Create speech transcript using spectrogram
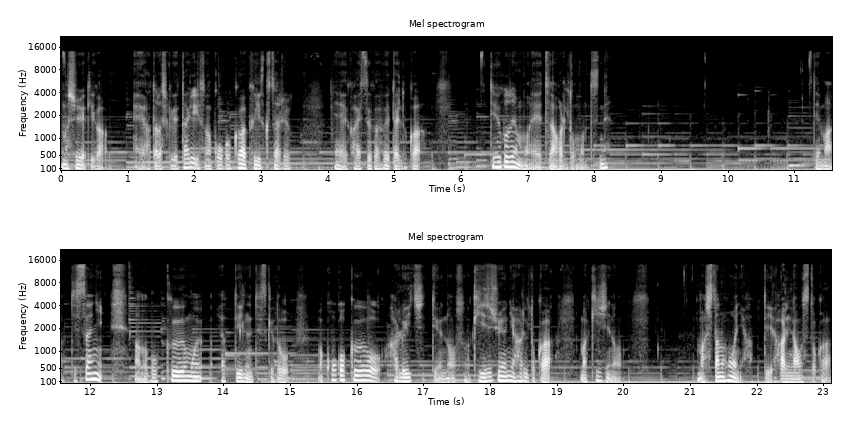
まあ、収益が、えー、新しく出たり、その広告がクリックされる、えー、回数が増えたりとか、っていうことにも、えー、つながると思うんですね。で、まあ、実際に、あの、僕もやっているんですけど、まあ、広告を貼る位置っていうのを、その記事中に貼るとか、まあ、記事の、まあ、下の方に貼って貼り直すとか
